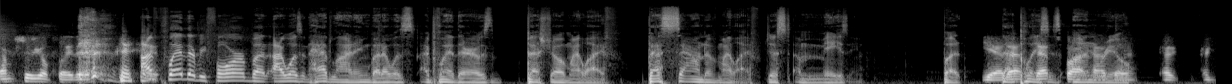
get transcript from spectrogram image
I'm sure you'll play there. I've played there before, but I wasn't headlining. But I was. I played there. It was the best show of my life, best sound of my life, just amazing. But yeah, that, that place that is spot unreal. has a, a, a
